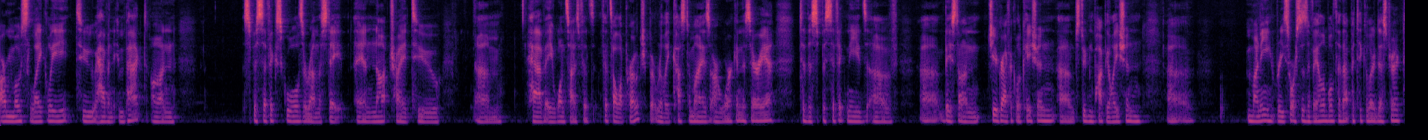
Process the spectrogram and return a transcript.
are most likely to have an impact on specific schools around the state and not try to um, have a one size fits, fits all approach, but really customize our work in this area to the specific needs of, uh, based on geographic location, um, student population, uh, money, resources available to that particular district.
